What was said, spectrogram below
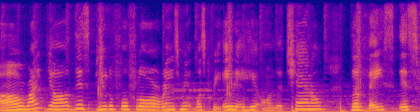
All right, y'all, this beautiful floral arrangement was created here on the channel. The vase is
